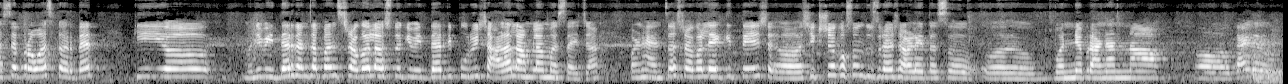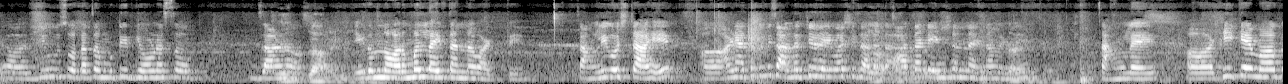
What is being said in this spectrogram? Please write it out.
असे प्रवास करतात की म्हणजे विद्यार्थ्यांचा पण स्ट्रगल असतो की विद्यार्थी पूर्वी शाळा लांब लांब असायच्या. पण ह्यांचा स्ट्रगल आहे की ते शिक्षक असून दुसऱ्या शाळेत असं वन्य प्राण्यांना काय जीव स्वतःचा मुठीत घेऊन असं जाणं. एकदम नॉर्मल लाईफ त्यांना वाटते. चांगली गोष्ट आहे. आणि आता तुम्ही चांदकचे रहिवासी झाला आता. टेन्शन नाही ना म्हणजे. चांगलं आहे ठीक आहे मग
